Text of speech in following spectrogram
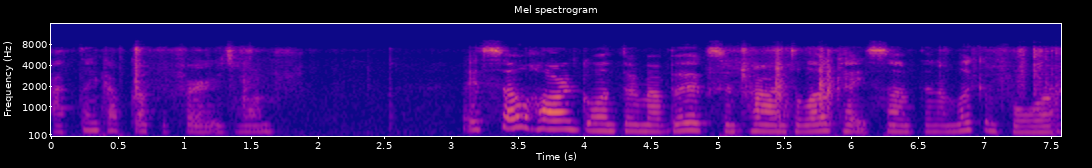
I think I've got the fairies one. It's so hard going through my books and trying to locate something I'm looking for.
